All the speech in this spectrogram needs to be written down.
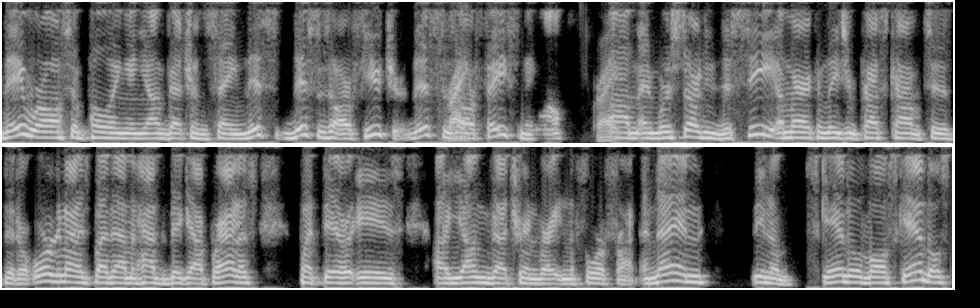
they were also pulling in young veterans saying, "This, this is our future. This is right. our face now." Right. Um, and we're starting to see American Legion press conferences that are organized by them and have the big apparatus, but there is a young veteran right in the forefront. And then you know, scandal of all scandals,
